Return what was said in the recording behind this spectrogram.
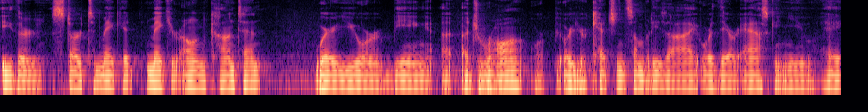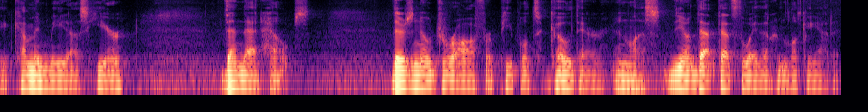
either start to make it, make your own content where you're being a, a draw or, or you're catching somebody's eye or they're asking you, hey, come and meet us here, then that helps. There's no draw for people to go there unless you know that that's the way that I'm looking at it.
